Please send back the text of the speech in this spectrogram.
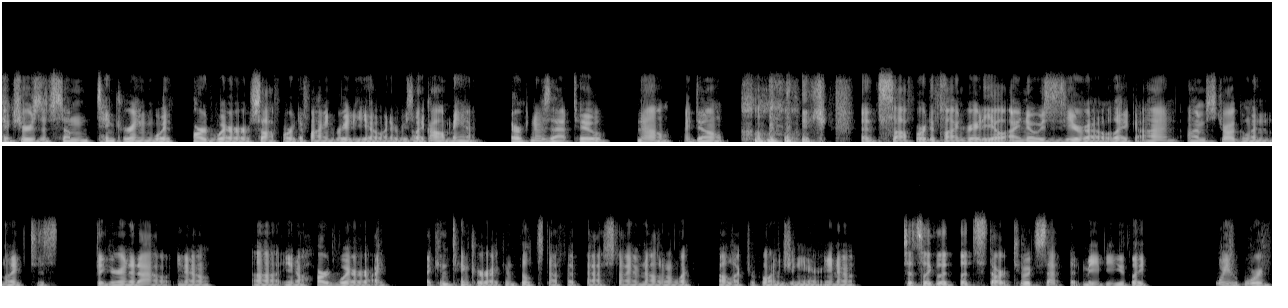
pictures of some tinkering with hardware or software defined radio and everybody's like oh man erik knows that too no i don't and software defined radio i know zero like i'm i'm struggling like just figuring it out you know uh, you know, hardware. I I can tinker. I can build stuff at best. I am not an elect- electrical engineer, you know. So it's like let, let's start to accept that maybe like we've we've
